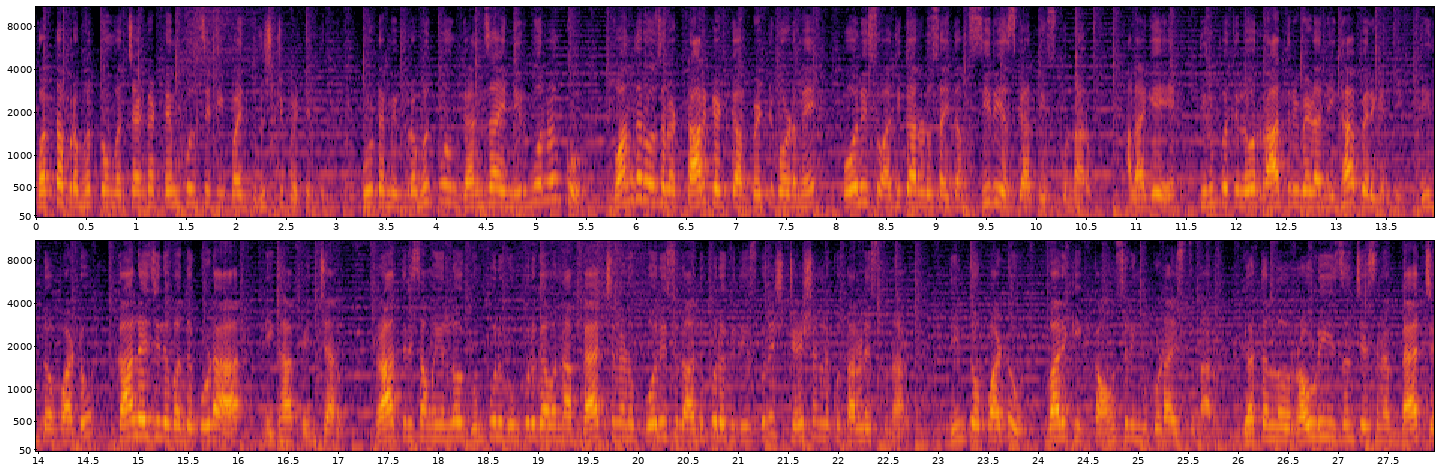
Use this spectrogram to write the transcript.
కొత్త ప్రభుత్వం వచ్చాక టెంపుల్ సిటీపై దృష్టి పెట్టింది. కూటమి ప్రభుత్వం గంజాయి నిర్మూలనకు వంద రోజుల టార్గెట్గా పెట్టుకోవడమే పోలీసు అధికారులు సైతం సీరియస్గా తీసుకున్నారు. అలాగే తిరుపతిలో రాత్రివేళ నిఘా పెరిగింది. దీంతో పాటు కాలేజీల వద్ద కూడా నిఘా పెంచారు. రాత్రి సమయంలో గుంపులు గుంపులుగా ఉన్న బ్యాచ్లను పోలీసులు అదుపులోకి తీసుకుని స్టేషన్లకు తరలిస్తున్నారు. దీంతో పాటు వారికి కౌన్సిలింగ్ కూడా ఇస్తున్నారు. గతంలో రౌడీయిజం చేసిన బ్యాచ్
